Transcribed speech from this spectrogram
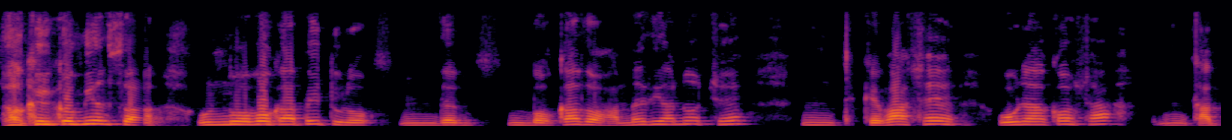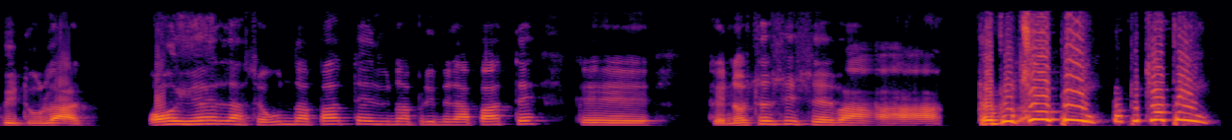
Aquí comienza un nuevo capítulo de Bocados a Medianoche mm, que va a ser una cosa mm, capitular. Hoy es la segunda parte de una primera parte que, que no sé si se va a... ¡Papi Chupi! ¡Papi Chupi!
